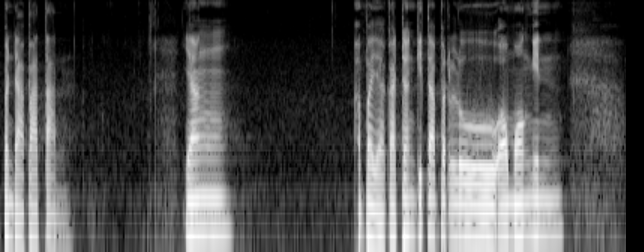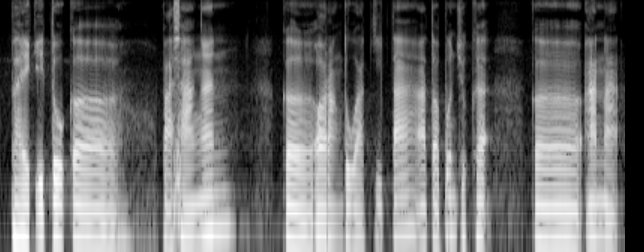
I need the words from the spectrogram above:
pendapatan yang apa ya kadang kita perlu omongin baik itu ke pasangan, ke orang tua kita ataupun juga ke anak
